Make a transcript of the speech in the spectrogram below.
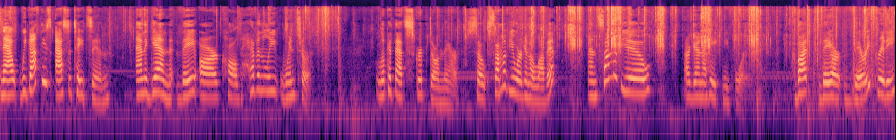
Now, we got these acetates in, and again, they are called Heavenly Winter. Look at that script on there. So, some of you are going to love it, and some of you are going to hate me for it. But they are very pretty.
